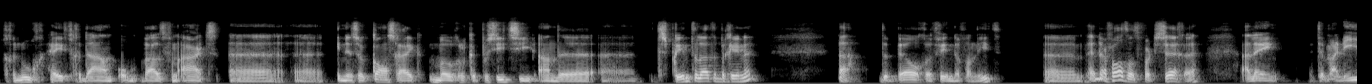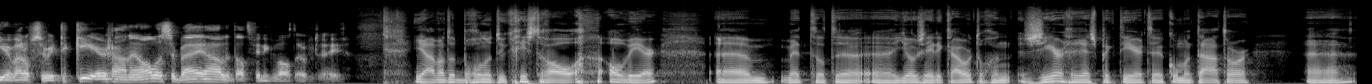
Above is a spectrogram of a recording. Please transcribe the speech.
genoeg heeft gedaan om Wout van Aert uh, uh, in een zo kansrijk mogelijke positie aan de, sprint te laten beginnen. Nou, de Belgen vinden van niet. en daar valt wat voor te zeggen. Alleen de manier waarop ze weer tekeer gaan en alles erbij halen, dat vind ik wel het overdreven. Ja, want het begon natuurlijk gisteren al alweer. Um, met dat uh, uh, José de Kouwer, toch een zeer gerespecteerd uh, commentator, een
